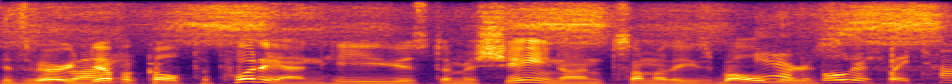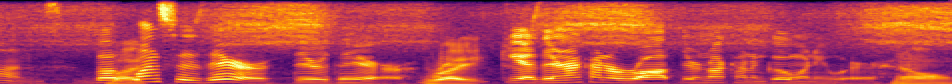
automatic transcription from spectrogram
It's very Right. difficult to put in. He used a machine on some of these boulders. Yeah, the boulders weigh tons. But, But- once they're there, they're there. Right. Yeah, they're not going to rot. They're not going to go anywhere. No.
